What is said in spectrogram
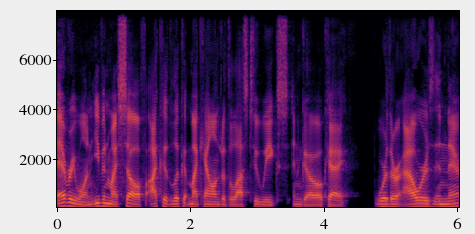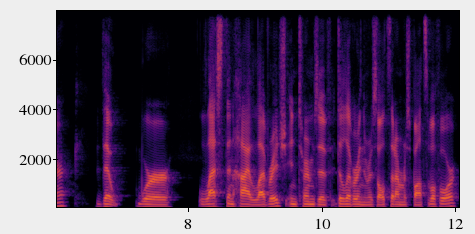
everyone, even myself, I could look at my calendar the last two weeks and go, okay, were there hours in there that were less than high leverage in terms of delivering the results that I'm responsible for?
